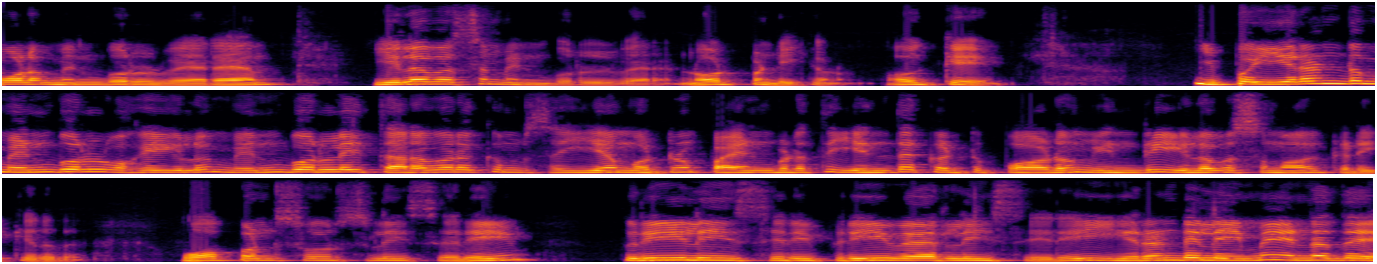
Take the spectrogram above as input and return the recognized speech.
மூல மென்பொருள் வேற இலவச மென்பொருள் வேற. நோட் பண்ணிக்கணும். ஓகே இப்போ இரண்டு மென்பொருள் வகைகளும் மென்பொருளை தரவிறக்கம் செய்ய மற்றும் பயன்படுத்த எந்த கட்டுப்பாடும் இன்றி இலவசமாக கிடைக்கிறது. ஓப்பன் சோர்ஸ்லேயும் சரி ஃப்ரீலையும் சரி ஃப்ரீவேர்லேயும் சரி இரண்டுலேயுமே என்னது?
